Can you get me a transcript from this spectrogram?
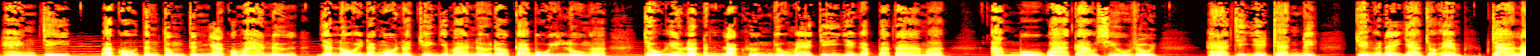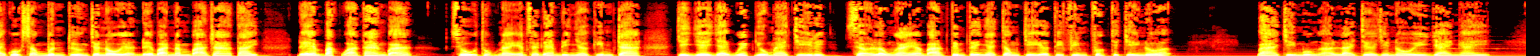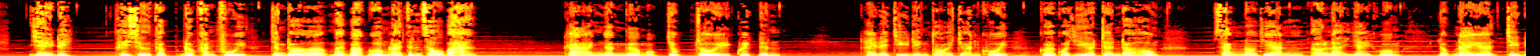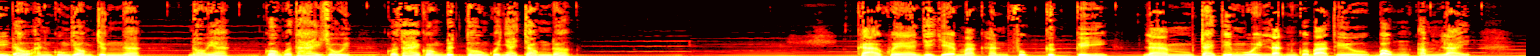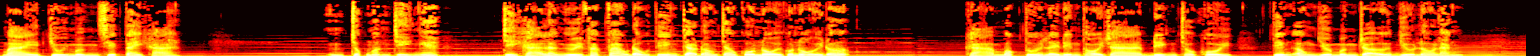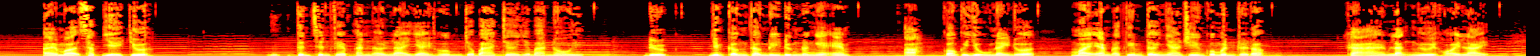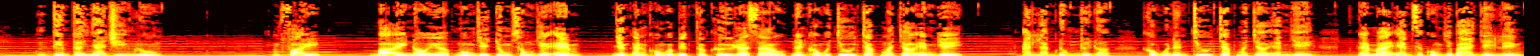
Hèn chi, bà cố tình tung tin nhà có ma nữ và nội đã ngồi nói chuyện với ma nữ đó cả buổi luôn à. Chủ yếu là đánh lạc hướng dụ mẹ chị về gặp bà ta mà. Âm mưu quá cao siêu rồi. Hay là chị về trển đi. Chuyện ở đây giao cho em. Trả lại cuộc sống bình thường cho nội để bà năm bả ra tay. Để em bắt quả tang bả. Số thuốc này em sẽ đem đi nhờ kiểm tra. Chị về giải quyết vụ mẹ chị đi. Sợ lâu ngày bả tìm tới nhà chồng chị thì phiền phức cho chị nữa. Ba chị muốn ở lại chơi với nội vài ngày. Về đi. Khi sự thật được phanh phui, chừng đó mấy bác gom lại tính sổ bả. Khả ngần ngờ một chút rồi quyết định. Hay để chị điện thoại cho anh Khôi, coi có gì ở trên đó không? Sẵn nói với ảnh ở lại vài hôm. Lúc này à, chị đi đâu ảnh cũng dòm chừng à. Nội à, con có thai rồi, có thai con đích tôn của nhà chồng đó. Khả khoe với vẻ mặt hạnh phúc cực kỹ, làm trái tim nguội lạnh của bà Thiêu bỗng ấm lại. Mai chui mừng siết tay Khả. Ừ, chúc mừng chị nghe, Chị Khả là người phát pháo đầu tiên chào đón cháu cố nội của nội đó. Khả móc túi lấy điện thoại ra điện cho Khôi. Tiếng ông vừa mừng rỡ vừa lo lắng. Em mà sắp về chưa? Tính xin phép anh ở lại vài hôm cho ba chơi với bà nội. Được, nhưng cẩn thận đi đứng đó nghe em. À, còn cái vụ này nữa, mà em đã tìm tới nhà riêng của mình rồi đó. Khả lặng người hỏi lại. Tìm tới nhà riêng luôn? Phải, Bà ấy nói ờ, muốn về chung sống với em, nhưng anh không có biết thực hư ra sao nên không có chứa chấp mà chờ em về. Anh làm đúng rồi đó, không có nên chứa chấp mà chờ em về. Ngày mai em sẽ cùng với ba về liền.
